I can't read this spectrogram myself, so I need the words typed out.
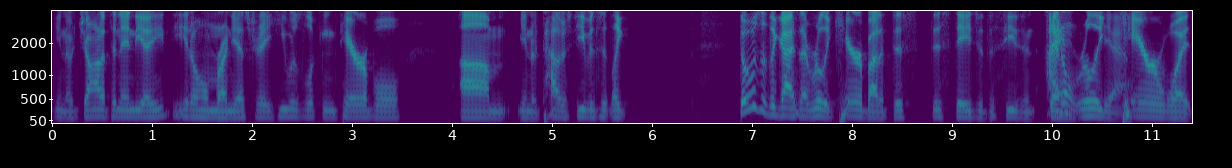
you know Jonathan India he, he hit a home run yesterday. He was looking terrible. Um, you know Tyler Stephenson like those are the guys I really care about at this this stage of the season. I don't really Yeah. care what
